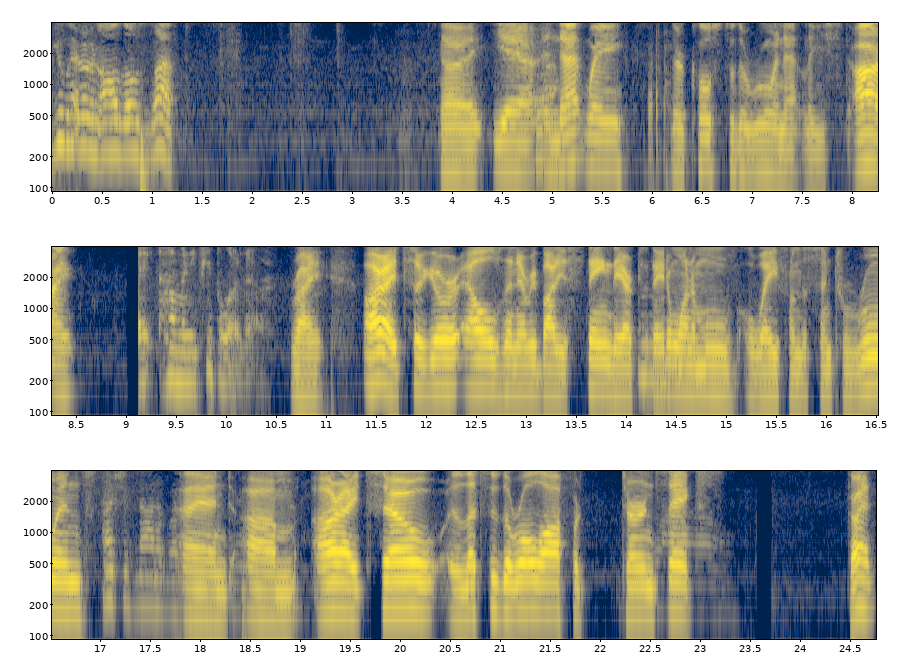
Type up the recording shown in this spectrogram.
You having all those left. All right, yeah, Yeah. and that way they're close to the ruin at least. All right, How many people are there? right. All right, so your elves and everybody is staying there because they don't want to move away from the central ruins. I should not have. And um, all right, so let's do the roll off for turn six. Go ahead.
